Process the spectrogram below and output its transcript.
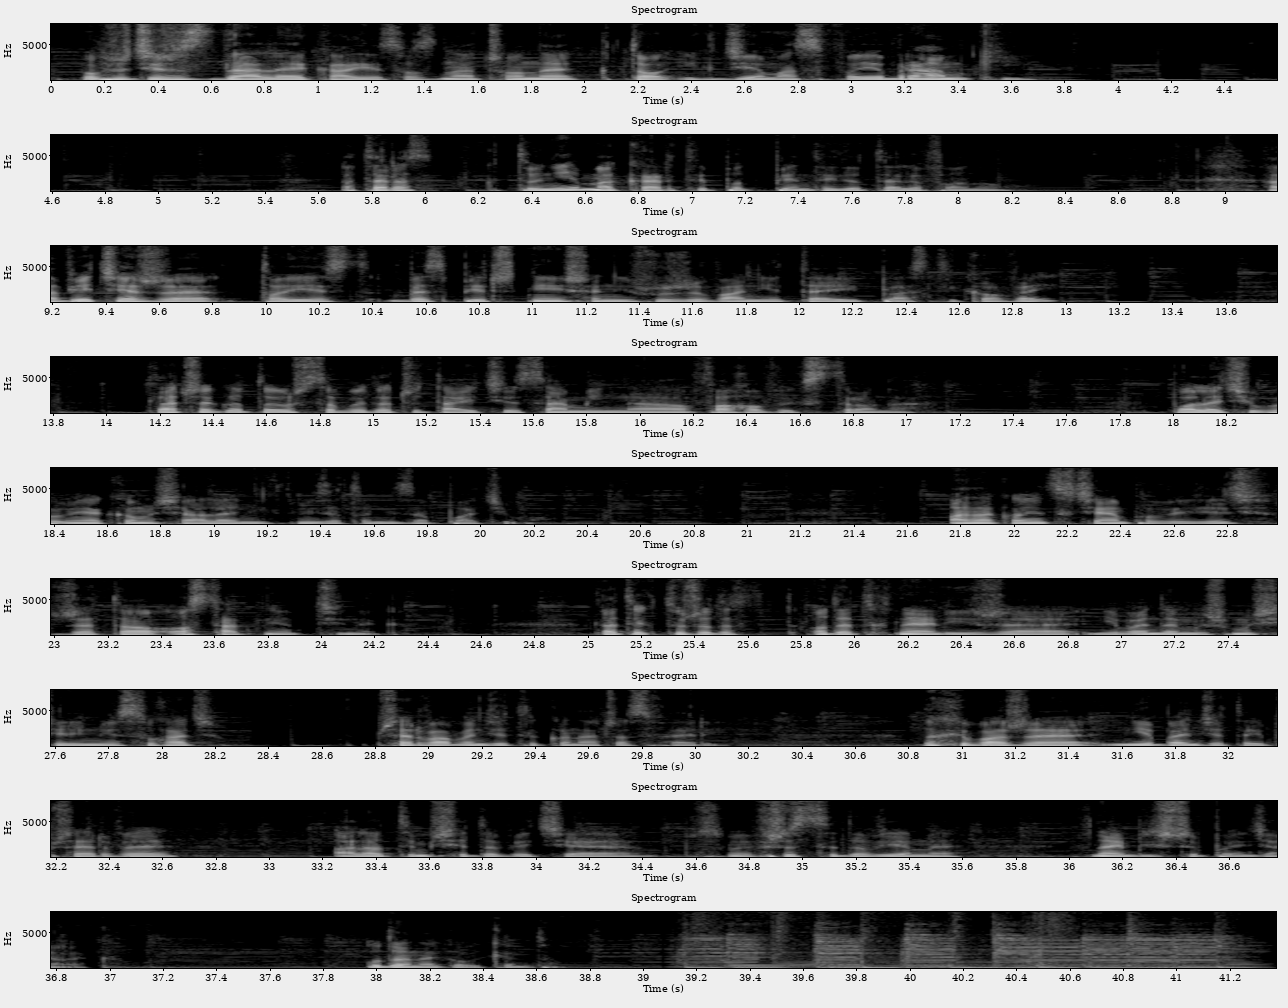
Bo przecież z daleka jest oznaczone, kto i gdzie ma swoje bramki. A teraz, kto nie ma karty podpiętej do telefonu? A wiecie, że to jest bezpieczniejsze niż używanie tej plastikowej? Dlaczego to już sobie doczytajcie sami na fachowych stronach. Poleciłbym jakąś, ale nikt mi za to nie zapłacił. A na koniec chciałem powiedzieć, że to ostatni odcinek. Dla tych, którzy odetchnęli, że nie będą już musieli mnie słuchać, przerwa będzie tylko na czas ferii. No chyba, że nie będzie tej przerwy, ale o tym się dowiecie, w sumie wszyscy dowiemy w najbliższy poniedziałek. Udanego weekendu.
